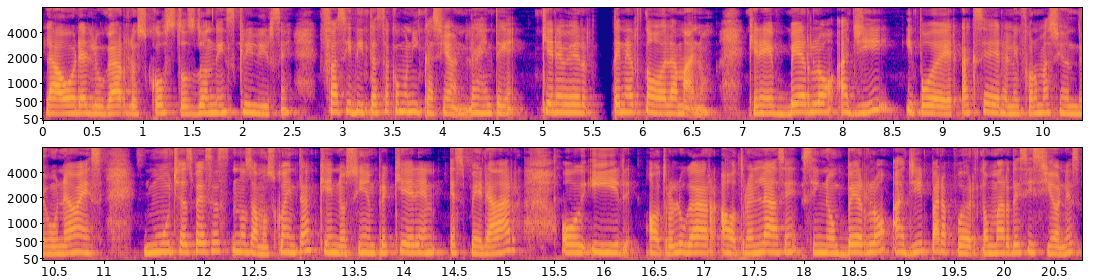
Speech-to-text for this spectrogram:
la hora, el lugar, los costos, dónde inscribirse, facilita esta comunicación. La gente quiere ver, tener todo a la mano, quiere verlo allí y poder acceder a la información de una vez. Muchas veces nos damos cuenta que no siempre quieren esperar o ir a otro lugar, a otro enlace, sino verlo allí para poder tomar decisiones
